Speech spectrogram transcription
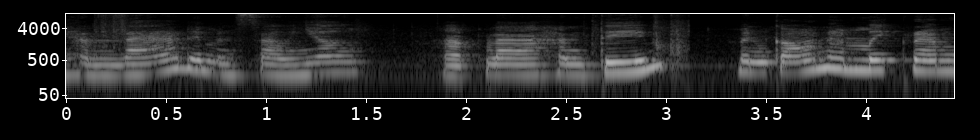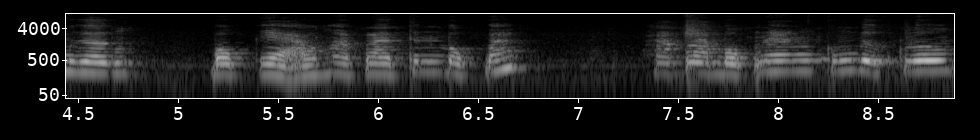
Hành lá để mình xào nhân hoặc là hành tím mình có 50g gừng, bột gạo hoặc là tinh bột bắp, hoặc là bột năng cũng được luôn.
